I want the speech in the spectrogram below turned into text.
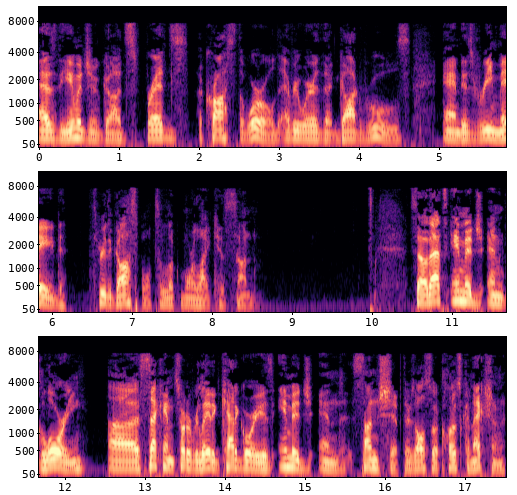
as the image of God spreads across the world everywhere that God rules and is remade through the gospel to look more like his son. So that's image and glory uh, second sort of related category is image and sonship. There's also a close connection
